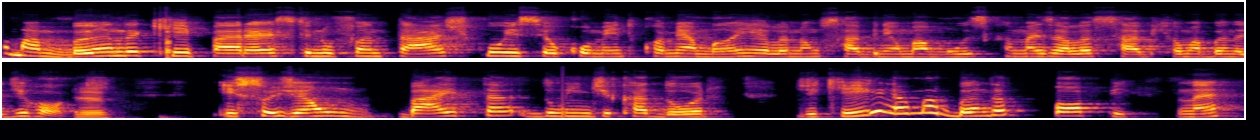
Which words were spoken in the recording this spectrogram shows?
É uma banda que parece no Fantástico, e se eu comento com a minha mãe, ela não sabe nenhuma música, mas ela sabe que é uma banda de rock. É. Isso já é um baita do indicador de que é uma banda pop, né?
